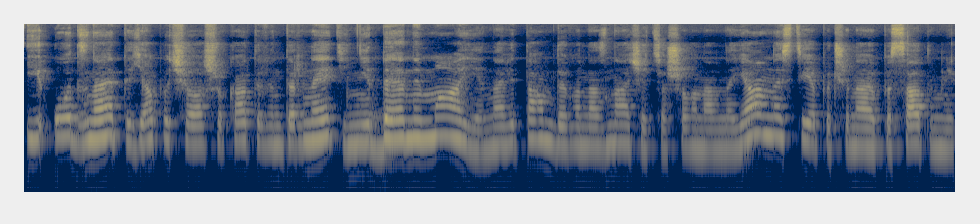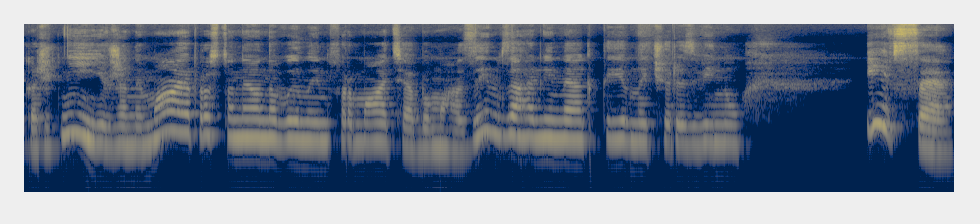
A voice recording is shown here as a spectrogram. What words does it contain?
і от, знаєте, я почала шукати в інтернеті, ніде немає. Навіть там, де вона значиться, що вона в наявності, я починаю писати, мені кажуть, ні, її вже немає, просто не оновили інформацію, або магазин взагалі не активний через війну. І все.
